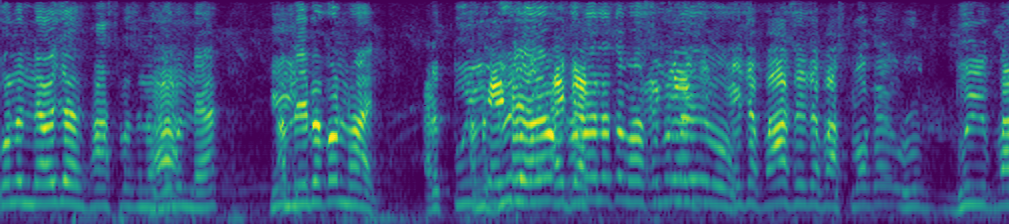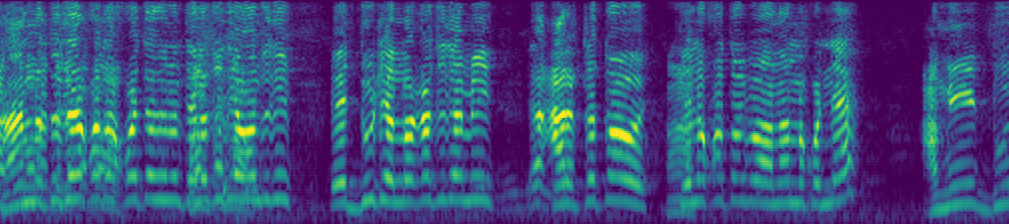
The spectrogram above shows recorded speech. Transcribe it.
গণন নেওয়া যায় পাঁচ পাঁচ না। গণন নেয়। আপনি এবার কোন হয় আরে তুই আমরা তো কথা তাহলে যদি এখন যদি এই দুইটা লগে যদি আমি এ, আরেকটা তো হ্যাঁ। তাহলে কত হইব? অন্যান্য কন্যা আমি দুই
